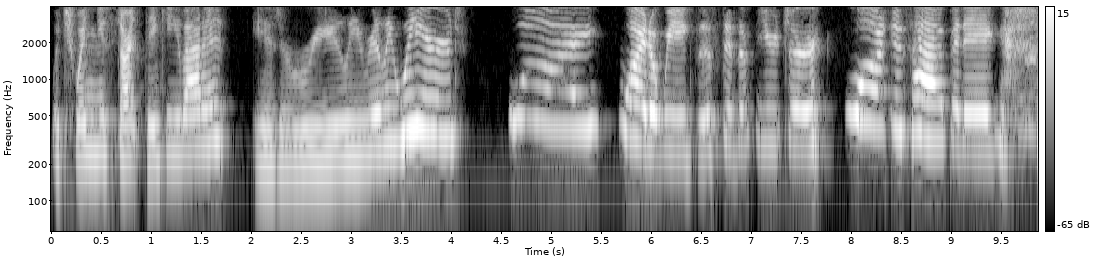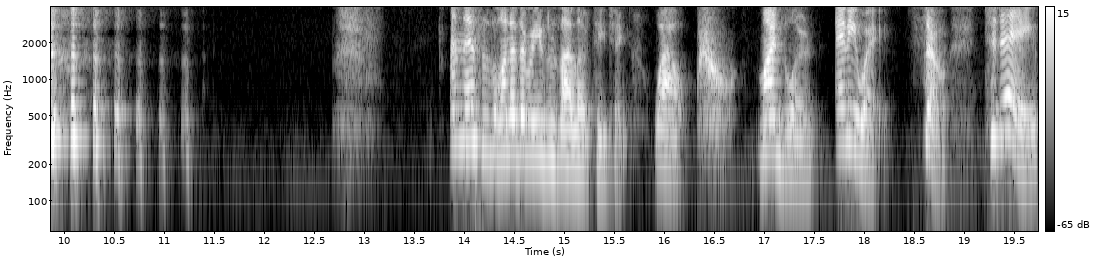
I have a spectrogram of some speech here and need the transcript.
Which, when you start thinking about it, is really, really weird. Why? Why don't we exist in the future? What is happening? And this is one of the reasons I love teaching. Wow. Mind blown. Anyway, so today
